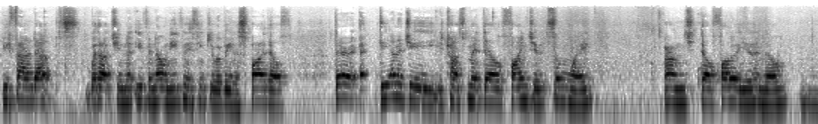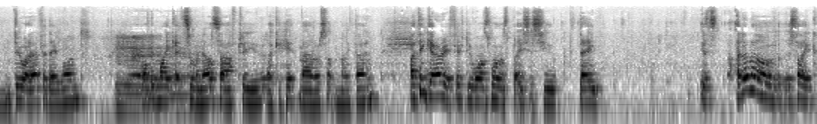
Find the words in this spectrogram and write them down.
be found out without you even knowing. Even if you think you were being a spy, they'll they're, the energy you transmit, they'll find you some way, and they'll follow you and they'll do whatever they want. Or they might get someone else after you, like a hitman or something like that. I think Area 51 is one of those places you they. It's I don't know. It's like.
